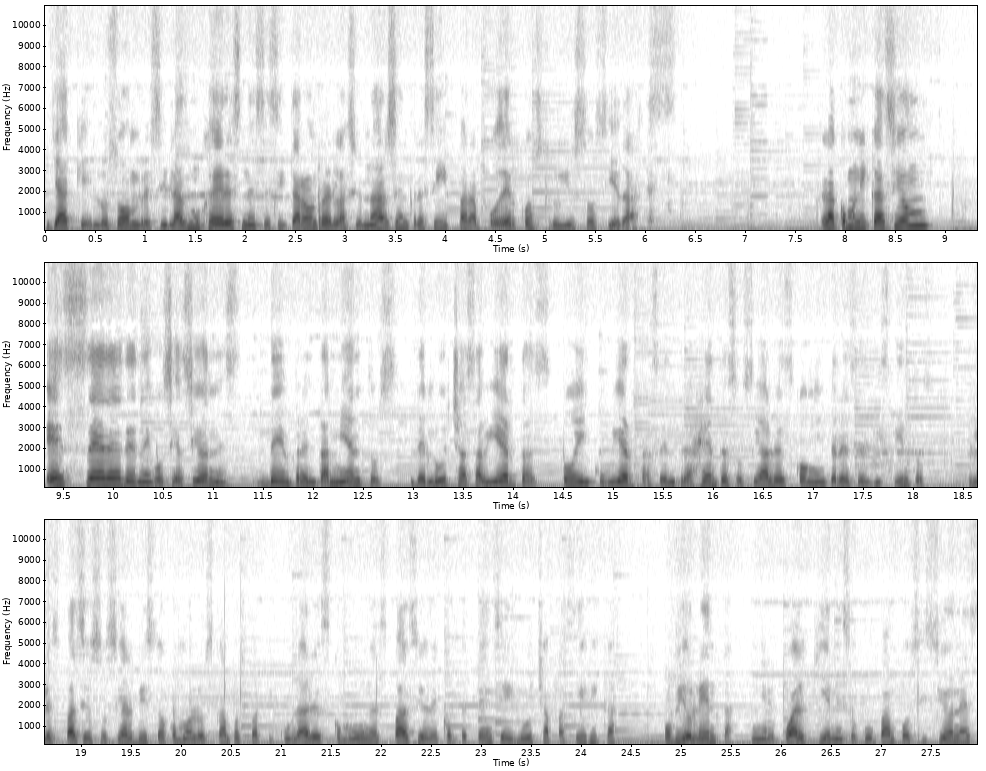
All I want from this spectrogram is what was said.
ya que los hombres y las mujeres necesitaron relacionarse entre sí para poder construir sociedades. La comunicación es sede de negociaciones, de enfrentamientos, de luchas abiertas o encubiertas entre agentes sociales con intereses distintos. El espacio social visto como los campos particulares como un espacio de competencia y lucha pacífica o violenta, en el cual quienes ocupan posiciones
